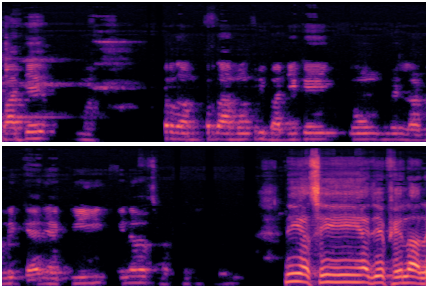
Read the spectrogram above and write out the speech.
ਬਾਜੇ ਪ੍ਰਧਾਨ ਪ੍ਰਧਾਨ ਮੰਤਰੀ ਬਾਜੇ ਕੇ ਚੋਣ ਲੜਨ ਲਈ ਕਹਿ ਰਿਹਾ ਕਿ ਇਹਨਾਂ ਦਾ ਸਮਰਥਨ ਨਹੀਂ, ਅਸੀਂ ਅਜੇ ਫਿਲਹਾਲ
